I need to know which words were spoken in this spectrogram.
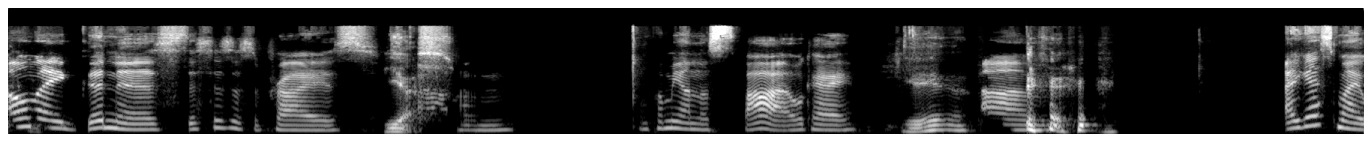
Oh my goodness, this is a surprise. Yes. Um, put me on the spot. Okay. Yeah. Um, I guess my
